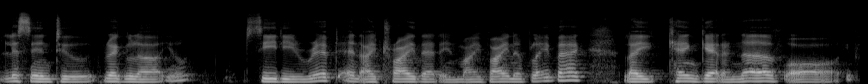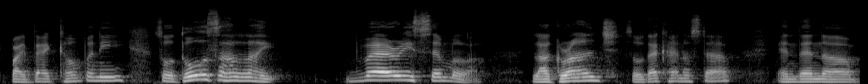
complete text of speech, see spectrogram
listened to regular, you know, CD ripped and I tried that in my vinyl playback, like Can't Get Enough or by Bad Company. So those are like very similar. La Grange, so that kind of stuff. And then um,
